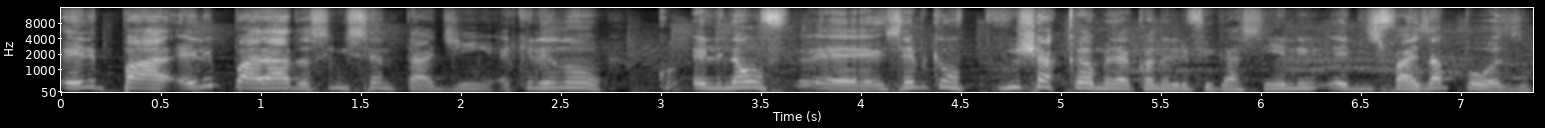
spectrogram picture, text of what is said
ele, pa- ele parado assim, sentadinho, é que ele não. Ele não. é, sempre que eu puxo a câmera quando ele fica assim, ele, ele desfaz a pose.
